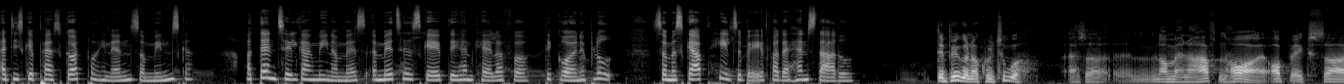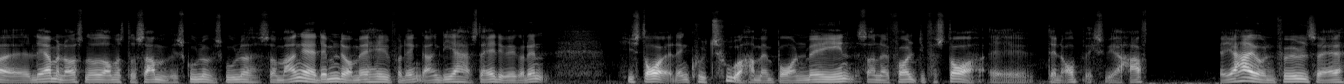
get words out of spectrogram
at de skal passe godt på hinanden som mennesker, og den tilgang, mener Mads, er med til at skabe det, han kalder for det grønne blod, som er skabt helt tilbage fra da han startede. Det bygger noget kultur. Altså, øh, når man har haft en hård opvækst, så øh, lærer man også noget om at stå sammen ved skulder ved skulder. Så mange af dem, der var med helt fra dengang, de er her stadigvæk, og den historie, den kultur har man båret med ind, så at folk de forstår øh, den opvækst, vi har haft. Jeg har jo en følelse af,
